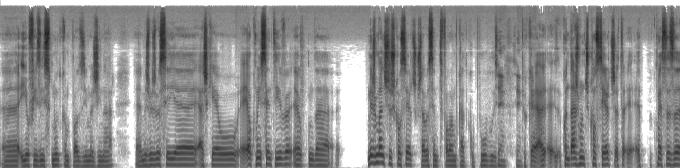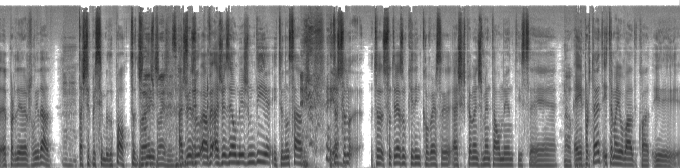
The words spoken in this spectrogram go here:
ah, e eu fiz isso muito, como podes imaginar. Ah, mas mesmo assim, ah, acho que é o, é o que me incentiva, é o que me dá. Mesmo antes dos concertos, gostava sempre de falar um bocado com o público. Sim, sim. Porque quando dás muitos concertos, começas a, a perder a realidade. Uhum. Estás sempre em cima do palco todos os Pois, dias. pois. Às vezes, às vezes é o mesmo dia e tu não sabes. Então, tu- se não tiveres um bocadinho de conversa, acho que pelo menos mentalmente isso é, Ok. é importante. E também o lado, claro, e-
